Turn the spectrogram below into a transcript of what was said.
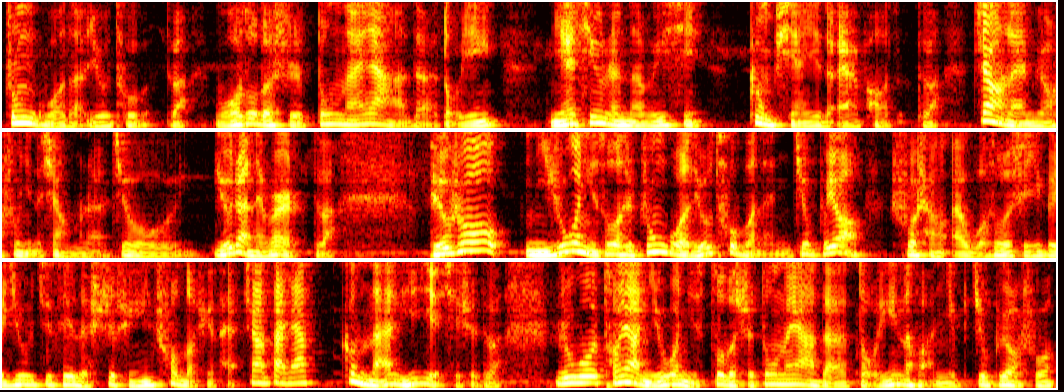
中国的 YouTube 对吧？我要做的是东南亚的抖音，年轻人的微信。更便宜的 AirPods，对吧？这样来描述你的项目呢，就有点那味儿了，对吧？比如说，你如果你做的是中国的 YouTube 呢，你就不要说成，哎，我做的是一个 UGC 的视频创造平台，这样大家更难理解，其实，对吧？如果同样，你如果你做的是东南亚的抖音的话，你就不要说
